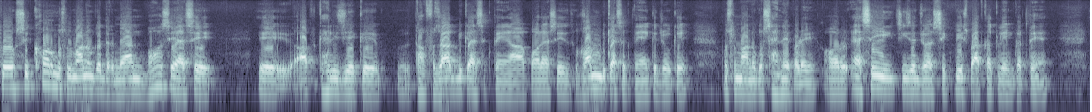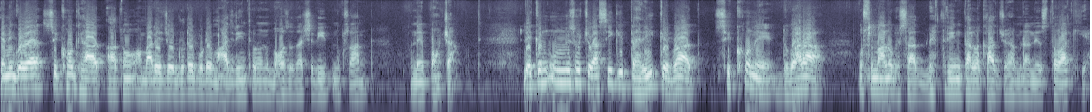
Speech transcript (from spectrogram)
तो सिखों और मुसलमानों के दरमियान बहुत से ऐसे ए, आप कह लीजिए कि तहफ़ात भी कह सकते हैं आप और ऐसे गम भी कह सकते हैं कि जो कि मुसलमानों को सहने पड़े और ऐसे ही चीज़ें जो है सिख भी इस बात का क्लेम करते हैं। यानी गोया सिखों के हाथ हाथों हमारे जो लुटे पुटे महाजरीन थे उन्होंने बहुत ज़्यादा शदीद नुकसान उन्हें पहुँचा। लेकिन उन्नीस सौ चौरासी की तहरीक के बाद सिखों ने दोबारा मुसलमानों के साथ बेहतरीन ताल्लुकात जो है हमरा ने इस्तवा किए।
